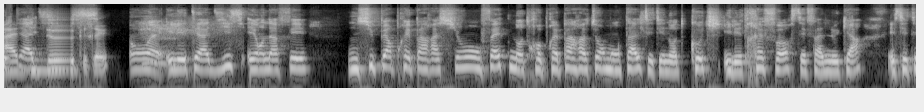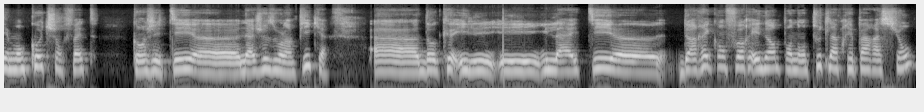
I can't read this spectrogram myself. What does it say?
À 10 degrés. Ouais, il était à 10 et on a fait une super préparation. En fait, notre préparateur mental, c'était notre coach. Il est très fort, Stéphane Leca. Et c'était mon coach, en fait, quand j'étais euh, nageuse olympique. Euh, donc, il, il, a été euh, d'un réconfort énorme pendant toute la préparation.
